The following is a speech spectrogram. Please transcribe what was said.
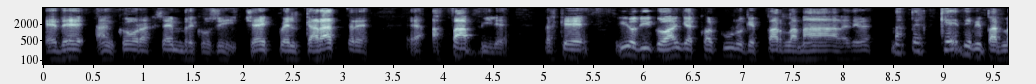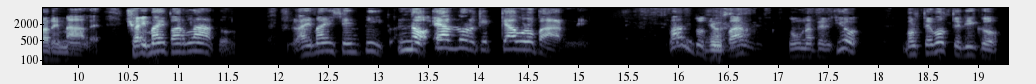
ed è ancora sempre così. C'è quel carattere eh, affabile, perché io dico anche a qualcuno che parla male, deve... ma perché devi parlare male? Ci hai mai parlato? L'hai mai sentito? No, e allora che cavolo parli? Quando tu parli con una persona... Io molte volte dico,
